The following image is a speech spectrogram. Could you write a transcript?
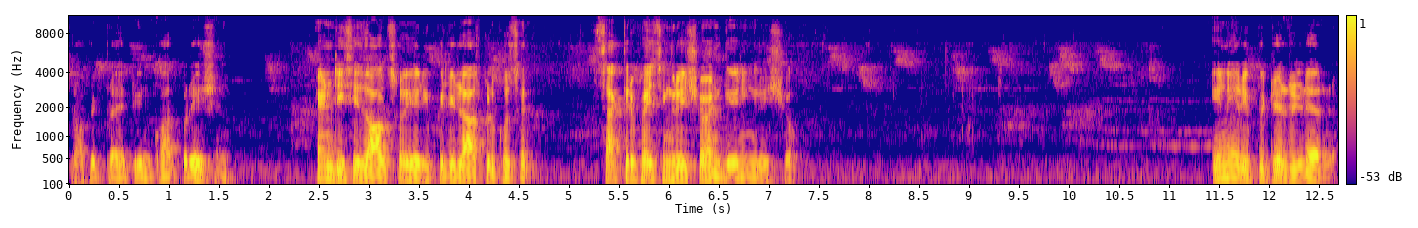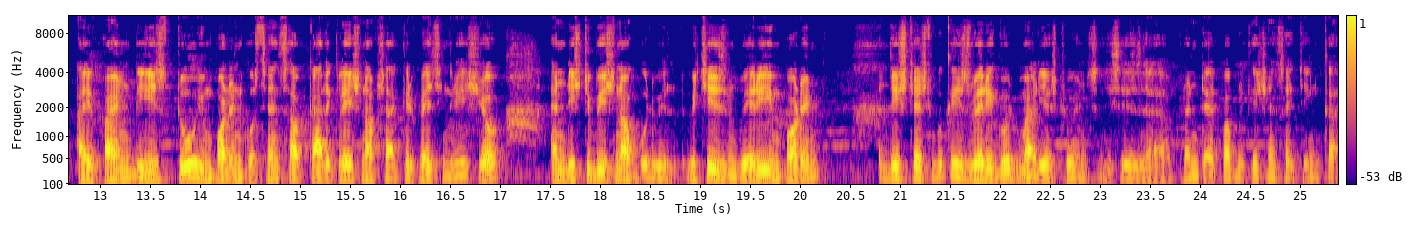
profit prior to incorporation. And this is also a repeatedly asked question sacrificing ratio and gaining ratio. In a repeated reader, I find these two important questions of calculation of sacrificing ratio and distribution of goodwill, which is very important. This textbook is very good, my dear students. This is uh, Frontier Publications, I think. Uh,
